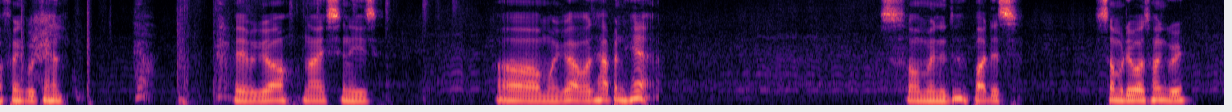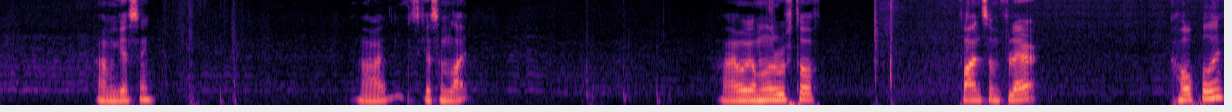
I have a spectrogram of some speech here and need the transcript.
I think we can. There we go. Nice and easy. Oh my god, what happened here? So many dead bodies. Somebody was hungry. I'm guessing. Alright, let's get some light. Alright, I'm on the rooftop. Find some flare. Hopefully.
